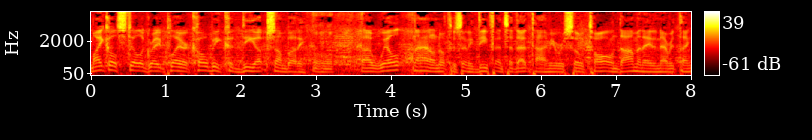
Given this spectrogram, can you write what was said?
Michael's still a great player. Kobe could D up somebody. Mm-hmm. Uh, Wilt, I don't know if there's any defense at that time. He was so tall and dominating everything.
